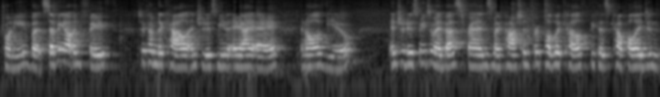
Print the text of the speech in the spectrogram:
20 but stepping out in faith to come to Cal introduced me to AIA and all of you. Introduced me to my best friends, my passion for public health because Cal Poly didn't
